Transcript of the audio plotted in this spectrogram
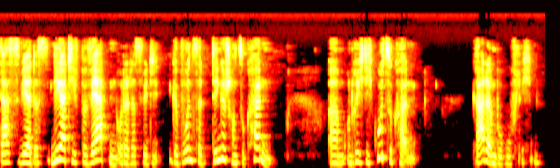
dass wir das negativ bewerten oder dass wir die gewohnte Dinge schon zu können ähm, und richtig gut zu können. Gerade im beruflichen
